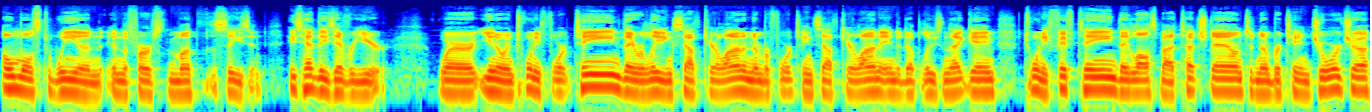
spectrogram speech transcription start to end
almost win in the first month of the season. He's had these every year. Where, you know, in 2014, they were leading South Carolina. Number 14, South Carolina, ended up losing that game. 2015, they lost by a touchdown to number 10, Georgia.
